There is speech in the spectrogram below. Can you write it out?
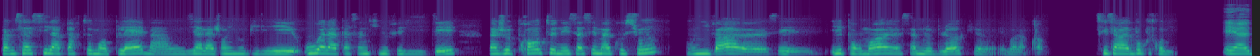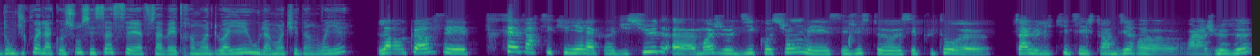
Comme ça, si l'appartement plaît, bah, on dit à l'agent immobilier ou à la personne qui nous fait visiter, bah, je prends, tenez, ça c'est ma caution, on y va, euh, c'est, il est pour moi, ça me le bloque, euh, et voilà quoi. Parce que ça va beaucoup trop vite. Et donc du coup, la caution, c'est ça, c'est, ça va être un mois de loyer ou la moitié d'un loyer? Là encore, c'est très particulier la Corée du Sud. Euh, moi, je dis caution, mais c'est juste, euh, c'est plutôt euh, le liquide, c'est histoire de dire, voilà, je le veux.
